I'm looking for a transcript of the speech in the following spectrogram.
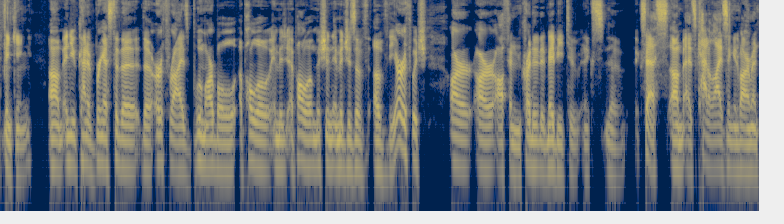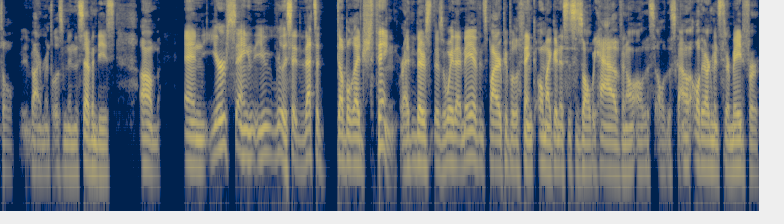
thinking. Um, and you kind of bring us to the the Earthrise Blue Marble Apollo image Apollo mission images of of the Earth, which are are often credited maybe to ex, uh, excess um, as catalyzing environmental environmentalism in the 70s. Um, and you're saying you really say that that's a double-edged thing, right? There's there's a way that may have inspired people to think, oh my goodness, this is all we have, and all, all this all this all the arguments that are made for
